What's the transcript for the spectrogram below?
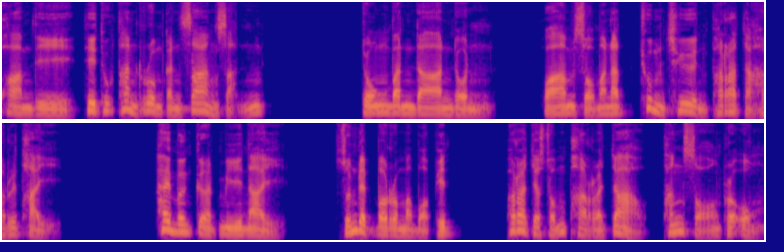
ความดีที่ทุกท่านร่วมกันสร้างสรรค์ จงบันดาลดล ความโสมนัสชุ่มชื่นพระราชหฤทัย ให้บังเกิดมีในสมเด็จบรมบพิตร ระราชสมภารเจ้าทั้งสองพระองค์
